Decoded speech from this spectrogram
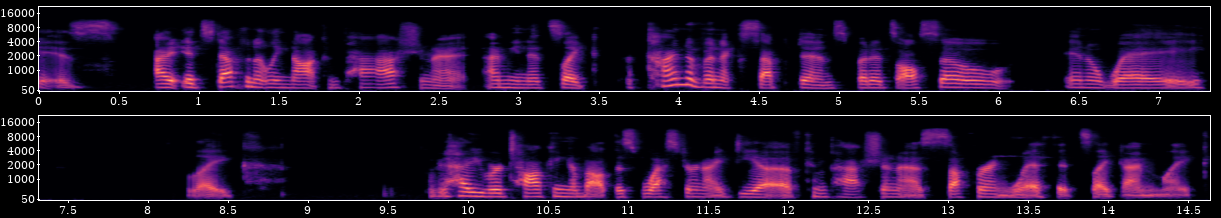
is, I, it's definitely not compassionate. I mean, it's like kind of an acceptance, but it's also in a way, like how you were talking about this western idea of compassion as suffering with it's like i'm like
